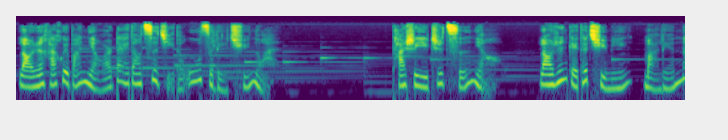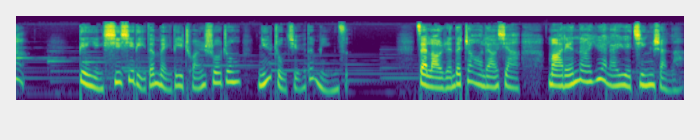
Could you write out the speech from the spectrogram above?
老人还会把鸟儿带到自己的屋子里取暖。它是一只雌鸟，老人给它取名马莲娜，电影《西西里的美丽传说》中女主角的名字。在老人的照料下，马莲娜越来越精神了。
